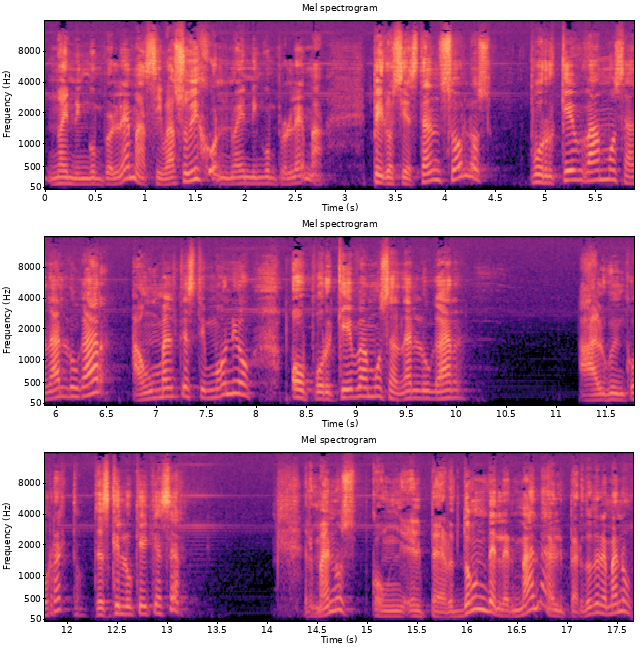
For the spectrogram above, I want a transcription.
no hay ningún problema. Si va su hijo, no hay ningún problema. Pero si están solos, ¿por qué vamos a dar lugar a un mal testimonio o por qué vamos a dar lugar a algo incorrecto? Entonces, ¿qué es lo que hay que hacer? Hermanos, con el perdón de la hermana, el perdón del hermano,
